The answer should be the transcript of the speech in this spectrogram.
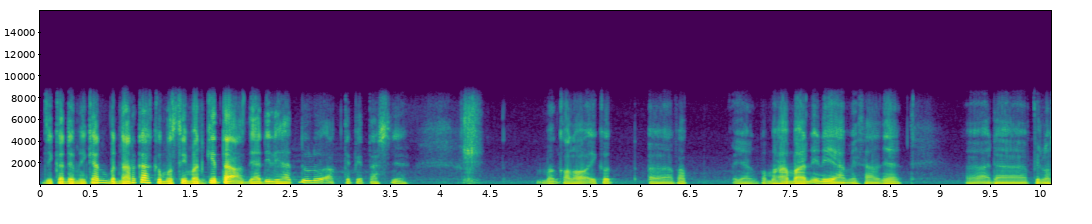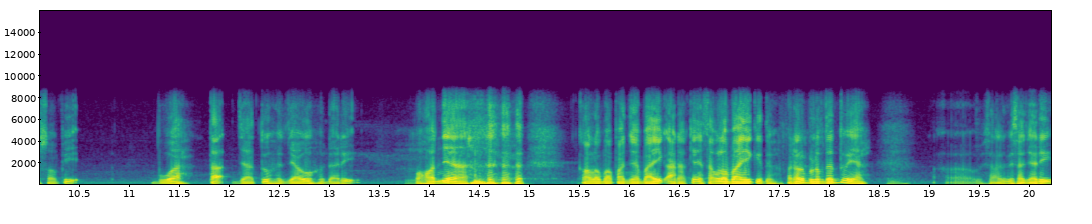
jika demikian benarkah kemusliman kita? Dia dilihat dulu aktivitasnya. Memang kalau ikut uh, apa yang pemahaman ini ya misalnya uh, ada filosofi buah tak jatuh jauh dari pohonnya. Kalau bapaknya baik anaknya insya Allah baik gitu. Padahal belum tentu ya. Hmm. uh, misalnya bisa jadi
